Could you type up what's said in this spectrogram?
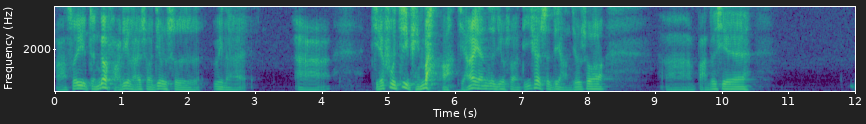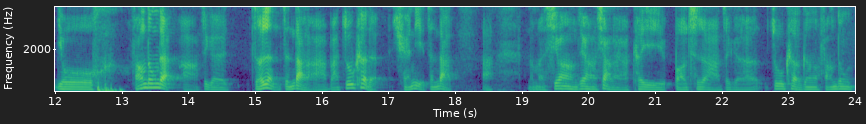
啊，所以整个法律来说，就是为了啊。劫富济贫吧，啊，简而言之就是说，的确是这样，就是说，啊，把这些有房东的啊，这个责任增大了啊，把租客的权利增大了啊，那么希望这样下来啊，可以保持啊，这个租客跟房东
